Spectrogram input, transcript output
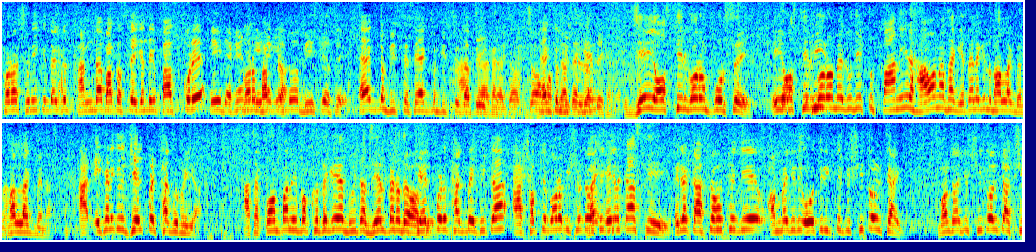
সরাসরি কিন্তু একদম ঠান্ডা বাতাসটা এখান থেকে পাস করে এই দেখেন গরম ভাবটা। ভিজতেছে। একদম ভিজতেছে একদম ভিজতেছে আপনি আচ্ছা, এখানে। আচ্ছা, আচ্ছা, একদম ভিজতেছে আপনি এখানে। যেই অস্থির গরম পড়ছে এই অস্থির গরমে যদি একটু পানির হাওয়া না থাকে তাহলে কিন্তু ভালো লাগবে না। ভালো লাগবে না। আর এখানে কিন্তু জেল পেট থাকবে ভাইয়া। আচ্ছা কোম্পানির পক্ষ থেকে দুইটা জেল প্যাডও দেওয়া জেল পেটে থাকবে দুইটা। আর সবচেয়ে বড় বিষয়টা হচ্ছে এটার কাজ কি? এটার কাজটা হচ্ছে যে আমরা যদি অতিরিক্ত একটু শীতল চাই মনে হয় যে শীতল চাচ্ছি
